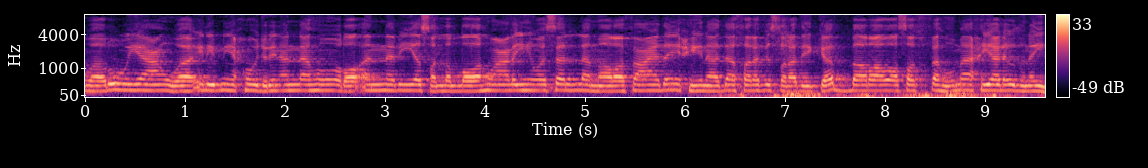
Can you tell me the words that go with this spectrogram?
وروي عن وائل بن حجر أنه رأى النبي صلى الله عليه وسلم رفع يديه حين دخل في الصلاة كبر وصفهما حيال أذنيه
